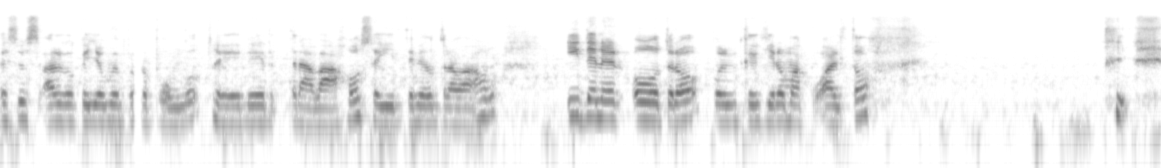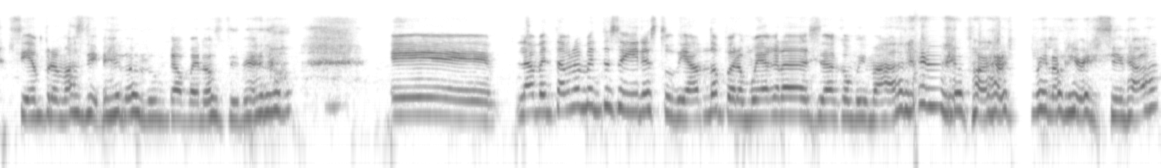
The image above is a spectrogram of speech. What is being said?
Eso es algo que yo me propongo, tener trabajo, seguir teniendo un trabajo y tener otro porque quiero más cuarto. Siempre más dinero, nunca menos dinero. Eh, lamentablemente seguir estudiando, pero muy agradecida con mi madre de pagarme la universidad.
